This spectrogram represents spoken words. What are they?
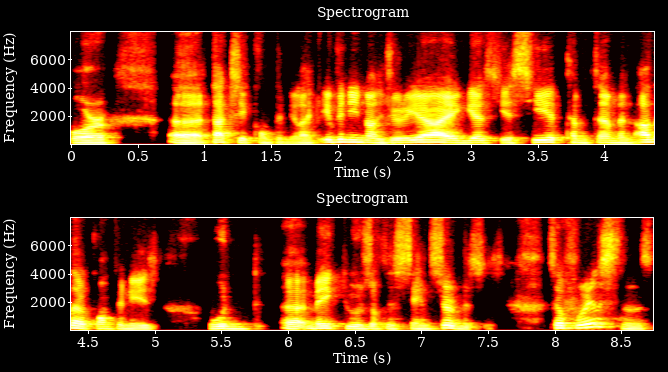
or uh, taxi company. Like even in Algeria, I guess Yassir, Temtem, and other companies would uh, make use of the same services. So for instance,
